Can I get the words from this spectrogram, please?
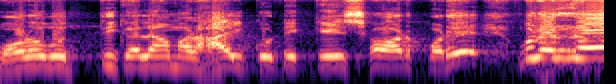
পরবর্তীকালে আমার হাইকোর্টে কেস হওয়ার পরে বলে না,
